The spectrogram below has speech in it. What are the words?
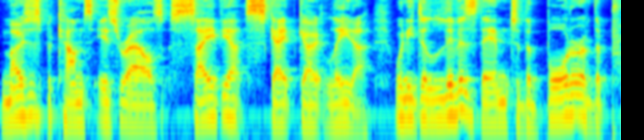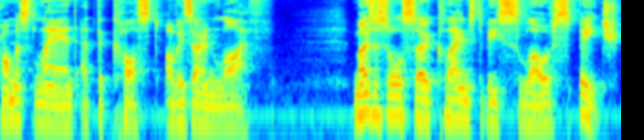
Moses becomes Israel's savior, scapegoat leader when he delivers them to the border of the promised land at the cost of his own life. Moses also claims to be slow of speech,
